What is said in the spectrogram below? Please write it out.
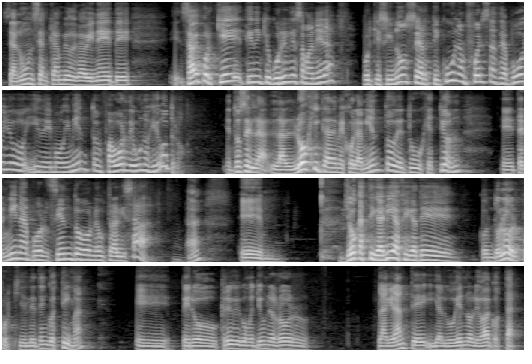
Se anuncian cambios de gabinete. Eh, ¿Sabes por qué tienen que ocurrir de esa manera? Porque si no, se articulan fuerzas de apoyo y de movimiento en favor de unos y otros. Entonces, la, la lógica de mejoramiento de tu gestión eh, termina por siendo neutralizada. ¿ah? Eh, yo castigaría, fíjate, con dolor, porque le tengo estima, pero creo que cometió un error flagrante y al gobierno le va a costar.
